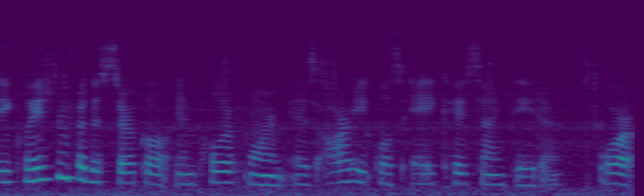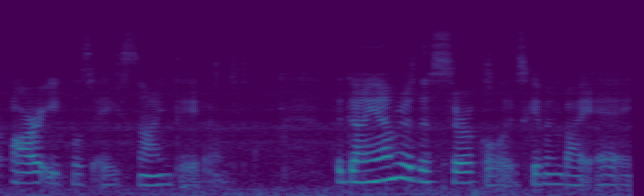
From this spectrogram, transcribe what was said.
The equation for the circle in polar form is r equals a cosine theta or r equals a sine theta. The diameter of the circle is given by a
